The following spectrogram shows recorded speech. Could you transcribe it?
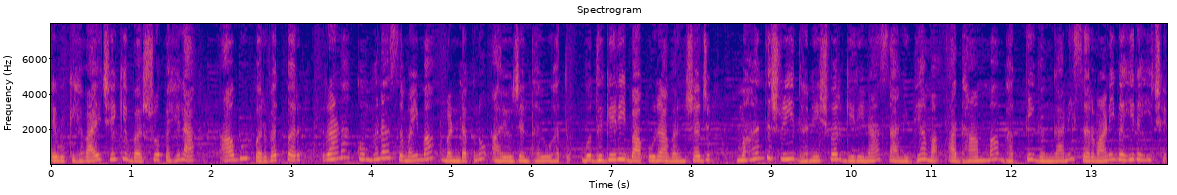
એવું કહેવાય છે કે વર્ષો પહેલા આબુ પર્વત પર રાણા કુંભના સમયમાં મંડપનું આયોજન થયું હતું. બુદ્ધગીરી બાપુના વંશજ મહંત શ્રી ધનેશ્વર ગિરીના સાનિધ્યમાં આ ધામમાં ભક્તિ ગંગાની સરવાણી વહી રહી છે.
